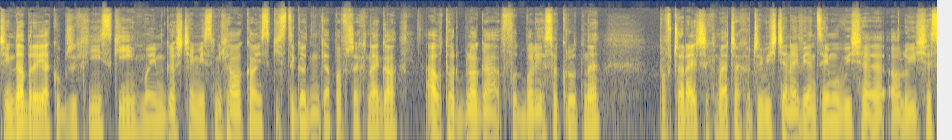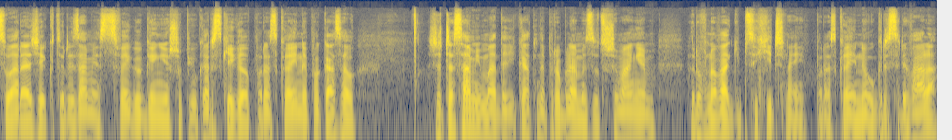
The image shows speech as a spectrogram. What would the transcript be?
Dzień dobry, Jakub Brzychliński. Moim gościem jest Michał Okoński z Tygodnika Powszechnego, autor bloga Futbol jest okrutny. Po wczorajszych meczach oczywiście najwięcej mówi się o Luisie Suarezie, który zamiast swojego geniuszu piłkarskiego po raz kolejny pokazał, że czasami ma delikatne problemy z utrzymaniem równowagi psychicznej. Po raz kolejny ugryzł rywala,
